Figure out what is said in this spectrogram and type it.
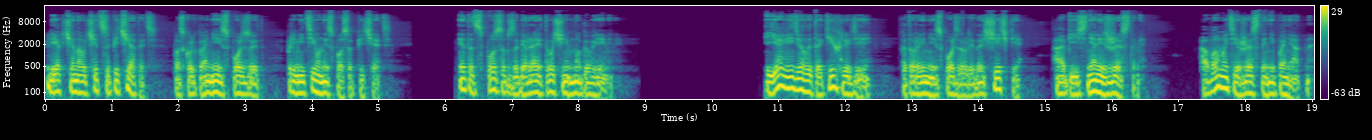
Легче научиться печатать, поскольку они используют примитивный способ печати. Этот способ забирает очень много времени. Я видел и таких людей, которые не использовали дощечки, а объяснялись жестами. А вам эти жесты непонятны.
